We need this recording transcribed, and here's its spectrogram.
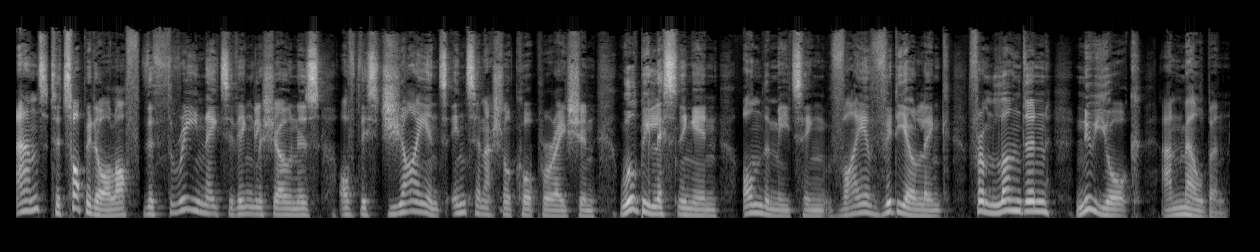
And to top it all off, the three native English owners of this giant international corporation will be listening in on the meeting via video link from London, New York, and Melbourne.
